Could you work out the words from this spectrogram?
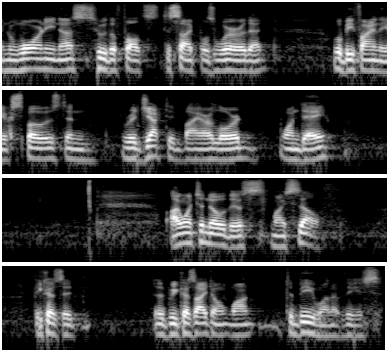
and warning us who the false disciples were that will be finally exposed and rejected by our Lord one day. I want to know this myself because, it, because I don't want to be one of these.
